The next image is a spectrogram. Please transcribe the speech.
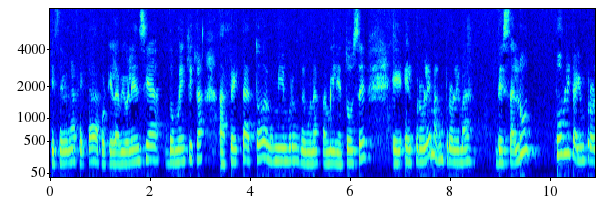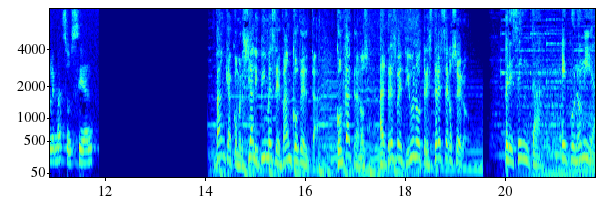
que se ven afectadas, porque la violencia doméstica afecta a todos los miembros de una familia. Entonces, eh, el problema es un problema de salud pública y un problema social. Comercial y Pymes de Banco Delta. Contáctanos al 321-3300. Presenta Economía.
